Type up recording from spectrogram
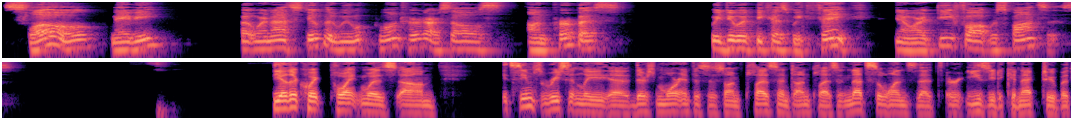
Slow, maybe, but we're not stupid. We won't hurt ourselves on purpose. We do it because we think, you know, our default responses. The other quick point was um, it seems recently uh, there's more emphasis on pleasant, unpleasant. And that's the ones that are easy to connect to, but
